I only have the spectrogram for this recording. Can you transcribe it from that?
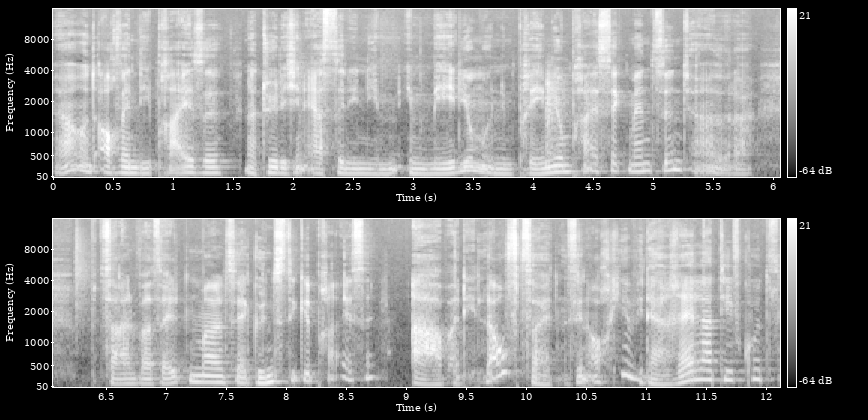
Ja, und auch wenn die Preise natürlich in erster Linie im, Medium- und im Premium-Preissegment sind, ja, also da bezahlen wir selten mal sehr günstige Preise, aber die Laufzeiten sind auch hier wieder relativ kurz.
